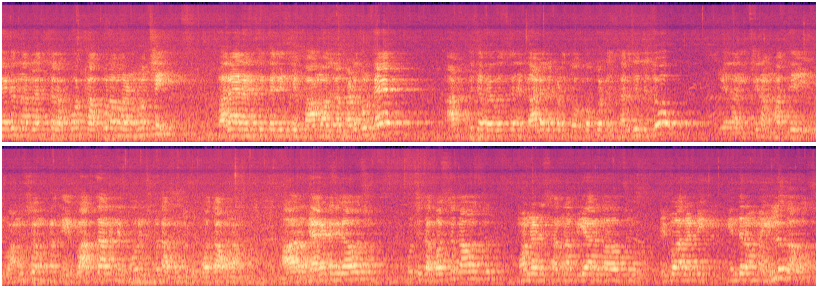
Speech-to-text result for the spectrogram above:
ఏడున్నర లక్షల కోట్ల అప్పుల మన నుంచి పలాయనానికి తెగించి ఫామ్ హౌస్లో పడుకుంటే ఆర్థిక వ్యవస్థని గాడిలో పెడుతూ ఒక్కొక్కటి సరిదిద్దుతూ ఇలా ఇచ్చిన మధ్య వంశం ప్రతి వాగ్దానాన్ని పూరించుకుంటా ముందుకు పోతా ఉన్నాం. ఆరు గ్యారెంటీలు కావచ్చు. ఉచిత బస్సు కావచ్చు మొన్నటి సన్న బియ్యాలు కావచ్చు ఇవ్వాలంటే ఇందిరమ్మ ఇల్లు కావచ్చు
